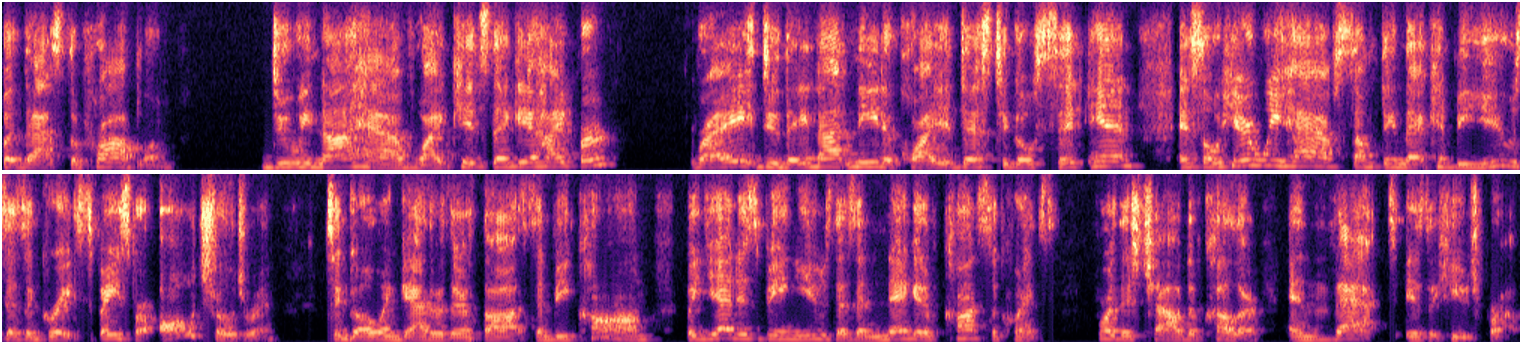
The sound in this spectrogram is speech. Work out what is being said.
But that's the problem. Do we not have white kids that get hyper? Right? Do they not need a quiet desk to go sit in? And so here we have something that can be used as a great space for all children to go and gather their thoughts and be calm, but yet it's being used as a negative consequence for this child of color. And that is a huge problem.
